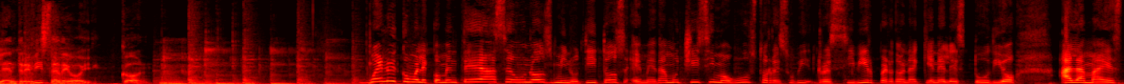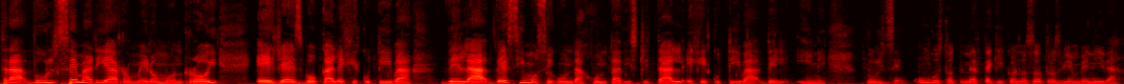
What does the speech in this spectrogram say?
La entrevista de hoy con... Bueno, y como le comenté hace unos minutitos, eh, me da muchísimo gusto recibir, perdón, aquí en el estudio a la maestra Dulce María Romero Monroy. Ella es vocal ejecutiva de la decimosegunda Junta Distrital Ejecutiva del INE. Dulce, un gusto tenerte aquí con nosotros. Bienvenida.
